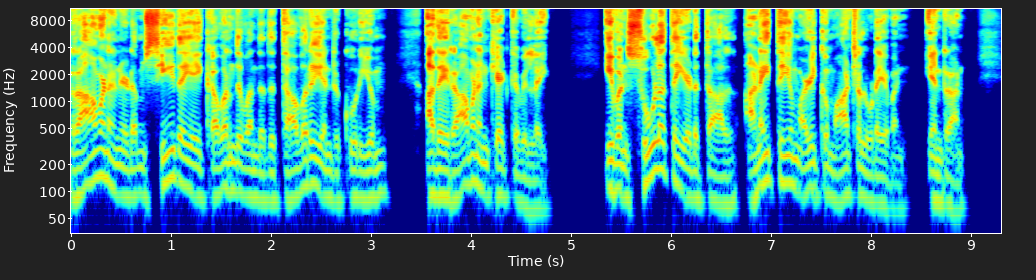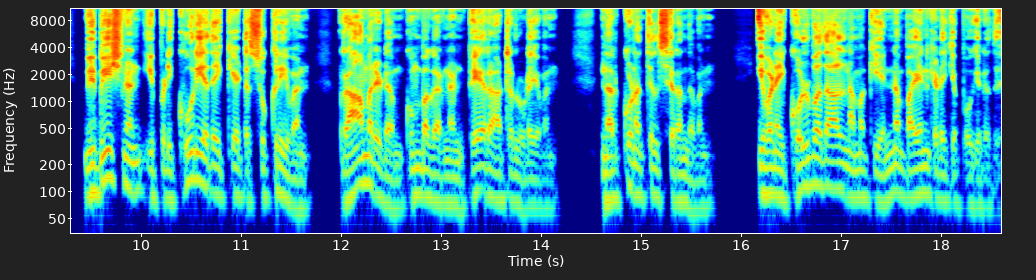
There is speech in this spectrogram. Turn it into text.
ராவணனிடம் சீதையை கவர்ந்து வந்தது தவறு என்று கூறியும் அதை ராவணன் கேட்கவில்லை. இவன் சூலத்தை எடுத்தால் அனைத்தையும் அழிக்கும் ஆற்றல் உடையவன் என்றான். விபீஷணன் இப்படி கூறியதை கேட்ட சுக்ரீவன் ராமரிடம் கும்பகர்ணன் பேராற்றலுடையவன் நற்குணத்தில் சிறந்தவன். இவனை கொல்வதால் நமக்கு என்ன பயன் கிடைக்கப் போகிறது?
